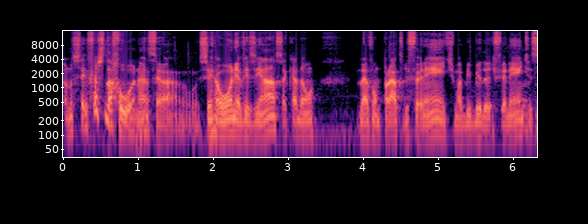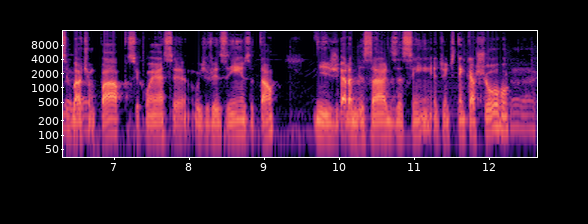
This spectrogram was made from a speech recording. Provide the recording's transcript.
eu não sei, festa da rua, né? Se, se reúne a vizinhança, cada um leva um prato diferente, uma bebida diferente, oh, se legal. bate um papo, se conhece os vizinhos e tal e gera amizades assim. A gente tem cachorro, Caraca.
